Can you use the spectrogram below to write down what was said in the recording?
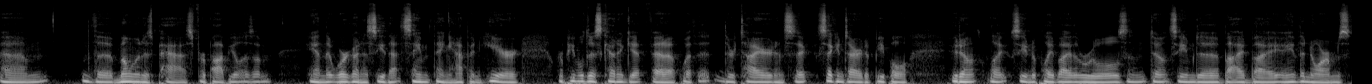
um, the moment has passed for populism and that we're going to see that same thing happen here where people just kind of get fed up with it. They're tired and sick sick and tired of people who don't like seem to play by the rules and don't seem to abide by any of the norms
